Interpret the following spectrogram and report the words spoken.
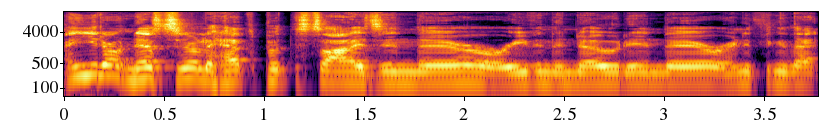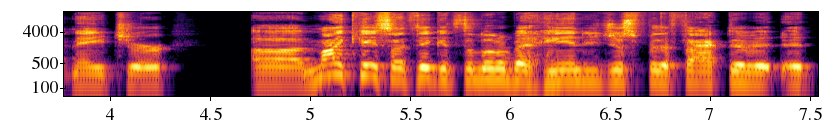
And you don't necessarily have to put the size in there or even the node in there or anything of that nature. Uh, in my case, I think it's a little bit handy just for the fact of it, it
